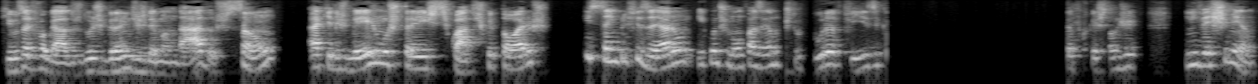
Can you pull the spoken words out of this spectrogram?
que os advogados dos grandes demandados são aqueles mesmos três, quatro escritórios que sempre fizeram e continuam fazendo estrutura física por questão de investimento.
